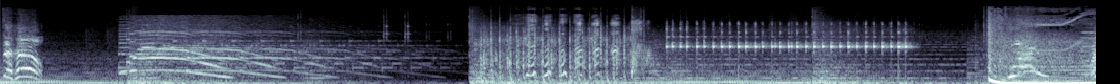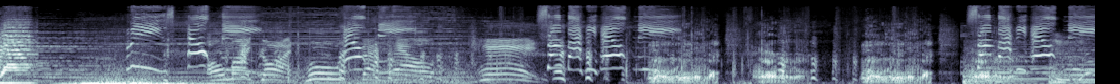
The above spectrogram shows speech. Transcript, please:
the hell? Oh my god, who the hell cares? Gamma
